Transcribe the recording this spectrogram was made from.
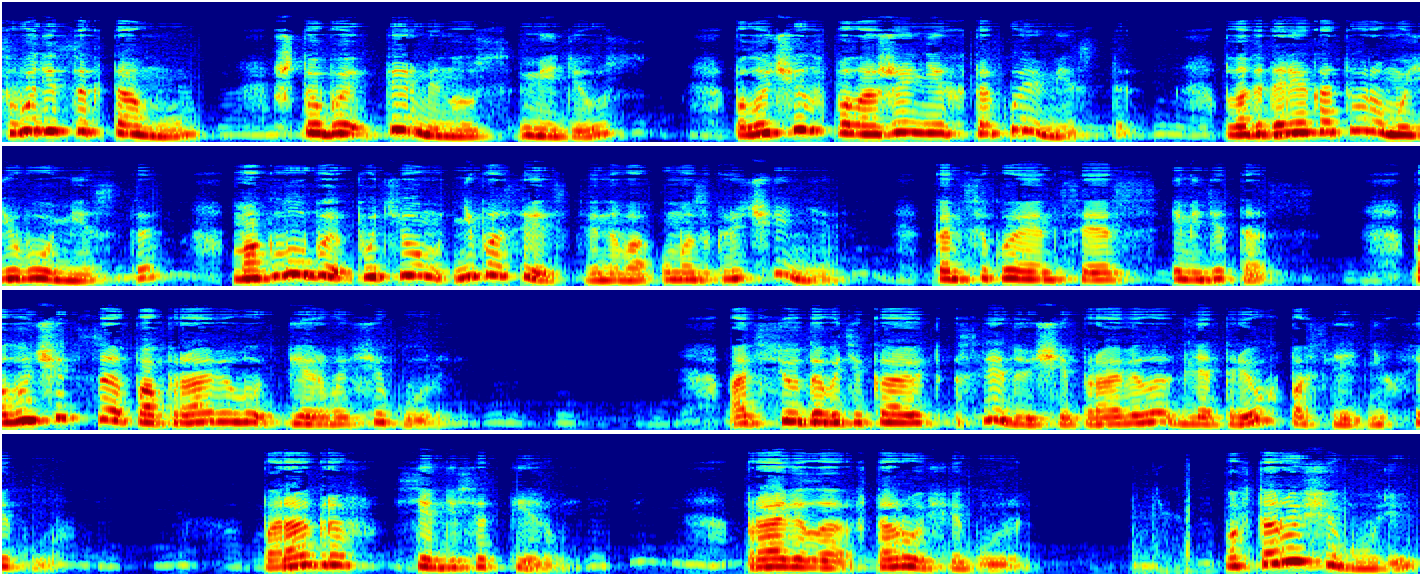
сводится к тому, чтобы терминус медиус получил в положениях такое место, благодаря которому его место могло бы путем непосредственного умозаключения consequences immediatas получиться по правилу первой фигуры. Отсюда вытекают следующие правила для трех последних фигур. Параграф 71. Правило второй фигуры. Во второй фигуре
